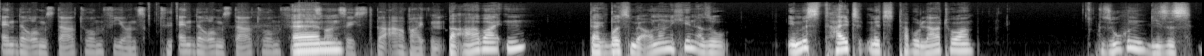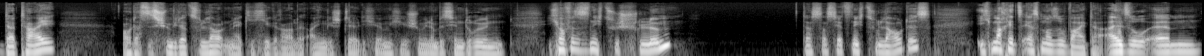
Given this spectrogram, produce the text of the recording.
Änderungsdatum 24. Änderungsdatum Ähm, 24. bearbeiten. bearbeiten. Da müssen wir auch noch nicht hin. Also ihr müsst halt mit Tabulator suchen, dieses Datei. Oh, das ist schon wieder zu laut, merke ich hier gerade eingestellt. Ich höre mich hier schon wieder ein bisschen dröhnen. Ich hoffe, es ist nicht zu schlimm, dass das jetzt nicht zu laut ist. Ich mache jetzt erstmal so weiter. Also ähm,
